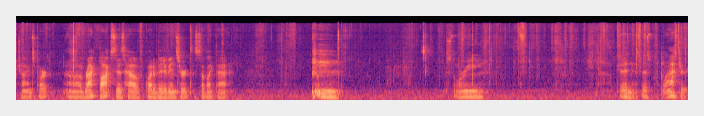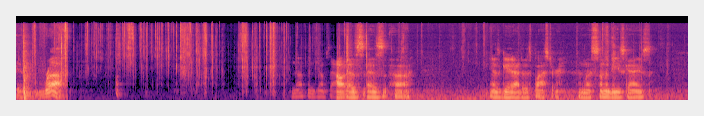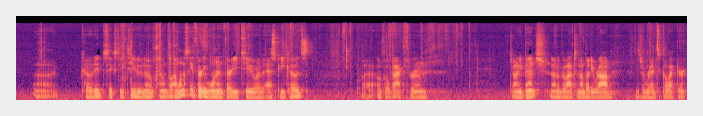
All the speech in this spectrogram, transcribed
Giants part, uh, rack boxes have quite a bit of inserts and stuff like that. Story. Goodness, this blaster is rough. Nothing jumps out as as uh, as good out of this blaster unless some of these guys uh, coded 62 nope. I want to say 31 and 32 are the SP codes but I'll go back through them Johnny Bench that'll go out to my buddy Rob. He's a Reds collector.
